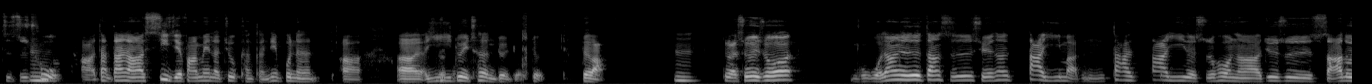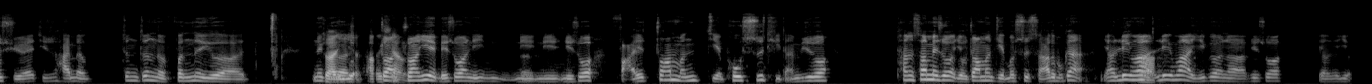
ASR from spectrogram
之之处啊，但当然了，细节方面呢，就肯肯定不能啊啊一一对称，对对对对吧？嗯，对，所以说，我我当时当时学生大一嘛，嗯，大大一的时候呢，就是啥都学，其实还没有真正的分那个那个专专业，比如说你你你你说法医专门解剖尸体的，比如说他们上面说有专门解剖师啥都不干，然后另外另外一个呢，比如说有有。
